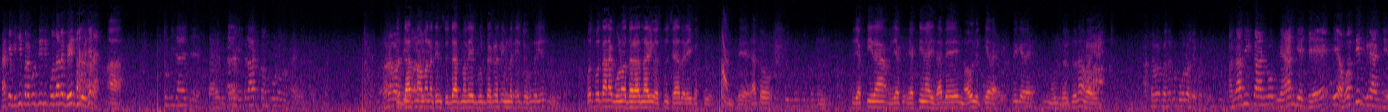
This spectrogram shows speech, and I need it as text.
કારણ કે બીજી પ્રકૃતિ પોતાને ભેદ જોયો છે ને. હા નથી ને એક ગુણ પ્રકૃતિ નથી ચોખ્ખું કરીએ પોતપોતાના ગુણો ધરાવનારી વસ્તુ છે આ દરેક વસ્તુ. છે. આ તો વ્યક્તિના વ્યક- વ્યક્તિના હિસાબે નવલિક કહેવાય. શું કહેવાય? મૂળ જડતું ના હોય. તમે તો બોલો છો પછી. અનાદિકાળનું જ્ઞાન જે છે એ અવસ્થિત જ્ઞાન છે.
